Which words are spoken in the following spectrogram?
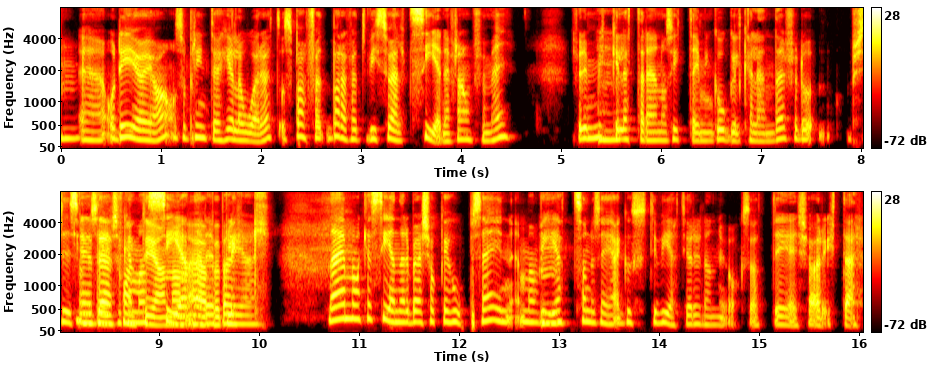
Mm. Eh, och det gör jag och så printar jag hela året. Och så bara, för, att- bara för att visuellt se det framför mig. För det är mycket Mm. lättare än att sitta i min Google-kalender. För då, precis som Nej, du säger, så kan man se när det börjar... Nej, man kan se när det börjar tjocka ihop sig. Man Mm. vet, som du säger, augusti vet jag redan nu också att det är körigt där.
